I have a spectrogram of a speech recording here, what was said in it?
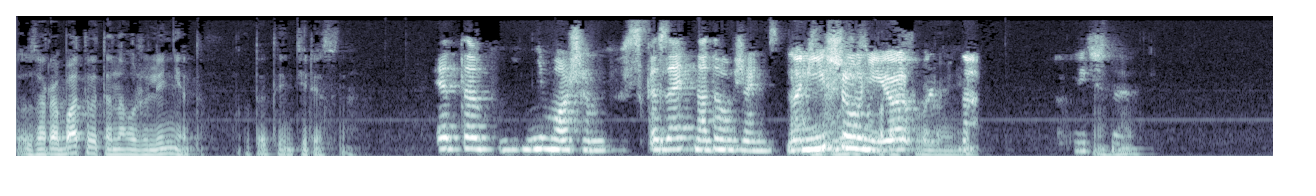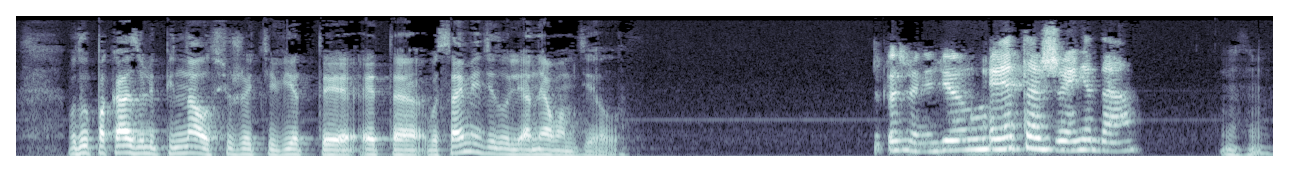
зарабатывает она уже или нет? Вот это интересно. Это не можем сказать, надо уже не Но знать. ниша Вы у не нее отличная. Вот вы показывали пенал в сюжете Ветты. Это вы сами делали, или она вам делала? Это Женя делала. Это Женя, да. Мгм.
